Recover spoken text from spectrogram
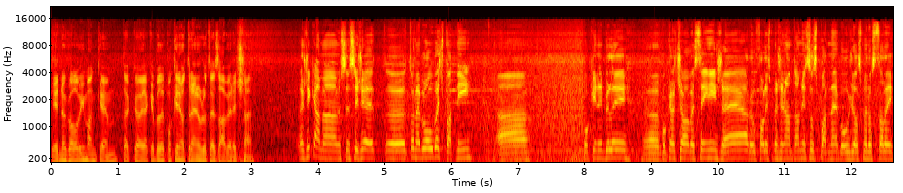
jednogolovým mankem, tak eh, jaké byly pokyny od tréninku do té závěrečné? Tak říkám, já myslím si, že to, to nebylo vůbec špatný. A pokyny byly eh, pokračovat ve stejné hře a doufali jsme, že nám tam něco spadne. Bohužel jsme dostali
